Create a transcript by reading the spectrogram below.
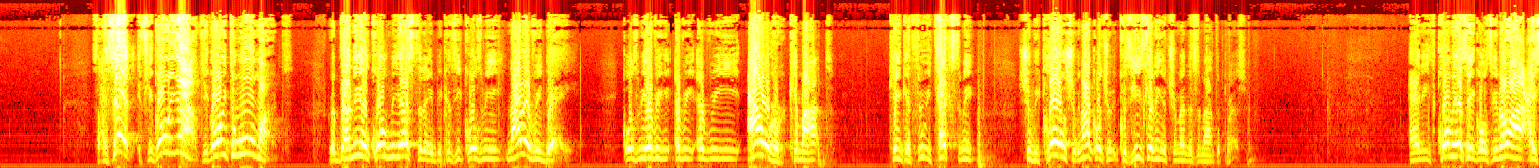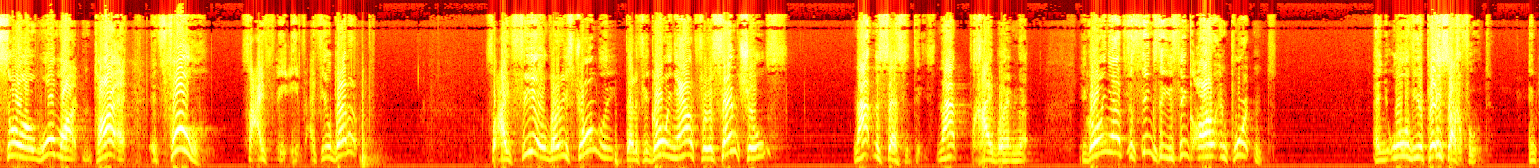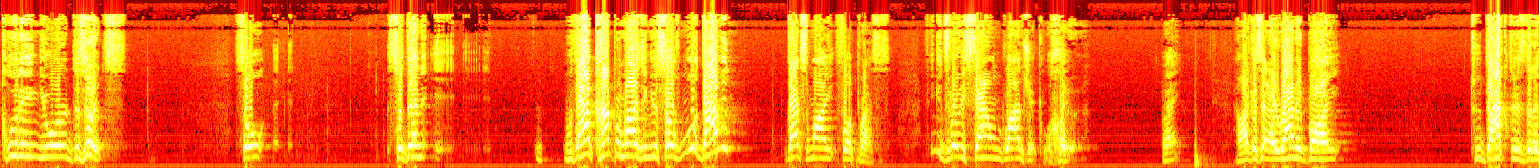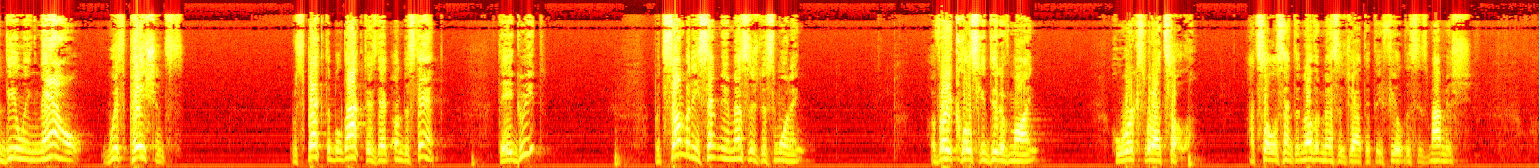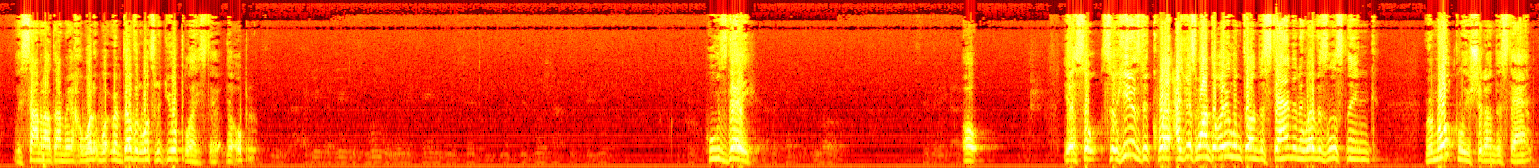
So I said, if you're going out, you're going to Walmart. Reb Daniel called me yesterday because he calls me not every day. He calls me every every every hour, Kimat. Can't get through. He texts me. Should we close? Should we not close? Because he's getting a tremendous amount of pressure. And he called me yesterday. He goes, you know, I, I saw Walmart and Target. It's full. So I, I feel better. So I feel very strongly that if you're going out for essentials, not necessities, not chaybohem, you're going out for things that you think are important. And all of your Pesach food, including your desserts. So so then, without compromising yourself more, David, that's my thought process. I think it's very sound logic, right? And like I said, I ran it by two doctors that are dealing now with patients, respectable doctors that understand. They agreed. But somebody sent me a message this morning, a very close yedid of mine, who works for Hatzalah. Hatzalah sent another message out that they feel this is mamish. What, what, Reb David, what's with your place? They're, they're open. Who's they? Oh, yeah. So, so here's the question. I just want the oilim to understand, and whoever's listening remotely should understand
